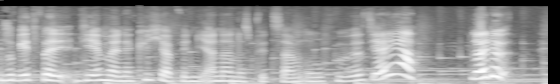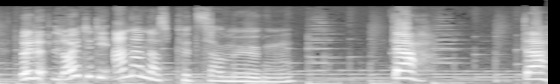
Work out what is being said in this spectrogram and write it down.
So geht's bei dir immer in der Küche ab, wenn die Ananaspizza im Ofen ist. Ja, ja. Leute, Leute, Leute, die Ananaspizza mögen. Da. Da.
